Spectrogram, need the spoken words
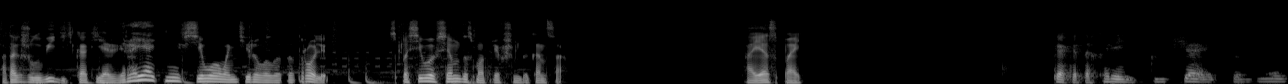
а также увидеть, как я вероятнее всего монтировал этот ролик. Спасибо всем досмотревшим до конца. А я спать. Как эта хрень включается, блядь.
